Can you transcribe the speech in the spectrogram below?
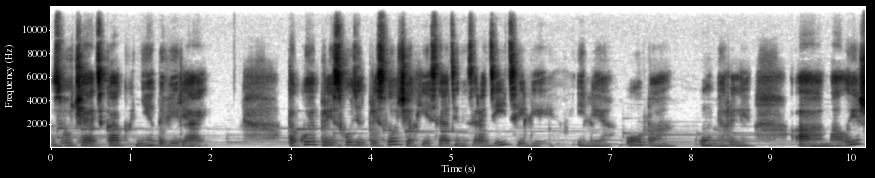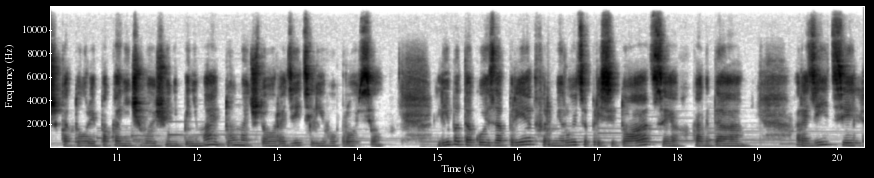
звучать, как «не доверяй». Такое происходит при случаях, если один из родителей или оба умерли, а малыш, который пока ничего еще не понимает, думает, что родитель его бросил. Либо такой запрет формируется при ситуациях, когда родитель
